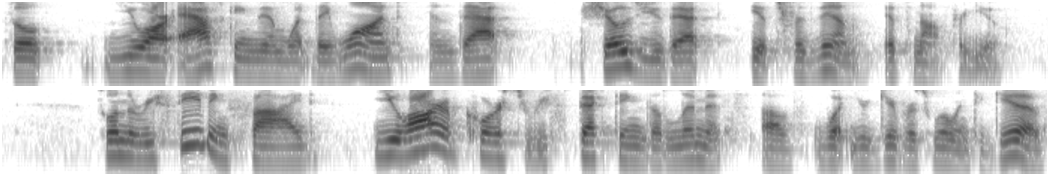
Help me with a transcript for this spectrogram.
So you are asking them what they want, and that shows you that it's for them, it's not for you. So on the receiving side, you are, of course, respecting the limits of what your giver is willing to give,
